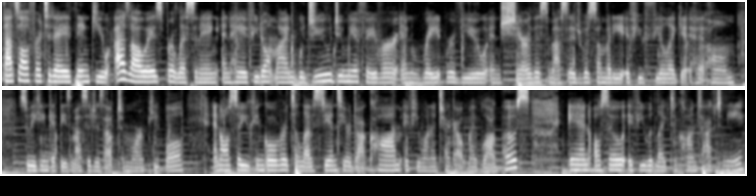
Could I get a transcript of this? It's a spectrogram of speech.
That's all for today. Thank you, as always, for listening. And hey, if you don't mind, would you do me a favor and rate, review, and share this message with somebody if you feel like it hit home so we can get these messages out to more people? And also, you can go over to lovestandshere.com if you want to check out my blog posts. And also, if you would like to contact me,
